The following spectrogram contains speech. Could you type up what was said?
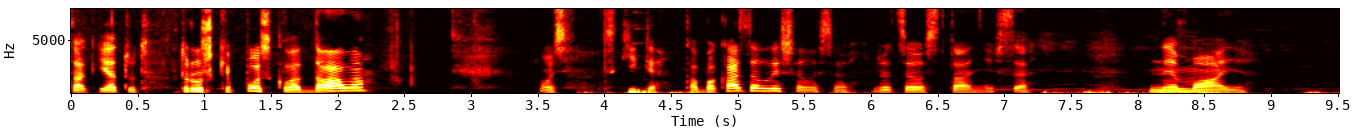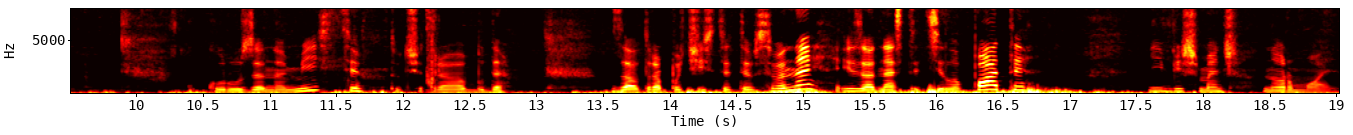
Так, я тут трошки поскладала. Ось скільки кабака залишилося, вже це останнє все. Немає. Кукуруза на місці. Тут ще треба буде завтра почистити в свиней і занести ці лопати. І більш-менш нормально.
